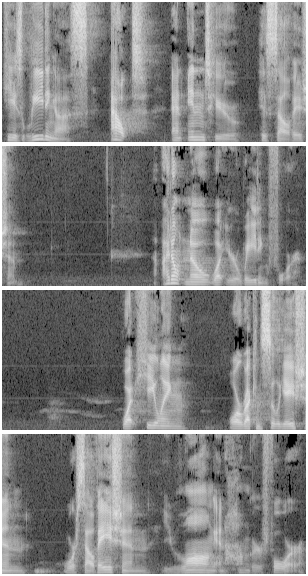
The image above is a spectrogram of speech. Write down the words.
He's leading us out and into his salvation. I don't know what you're waiting for, what healing or reconciliation or salvation you long and hunger for.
